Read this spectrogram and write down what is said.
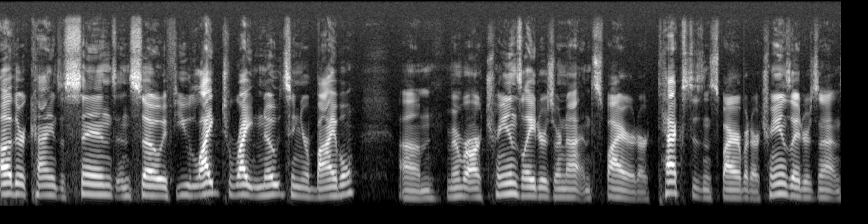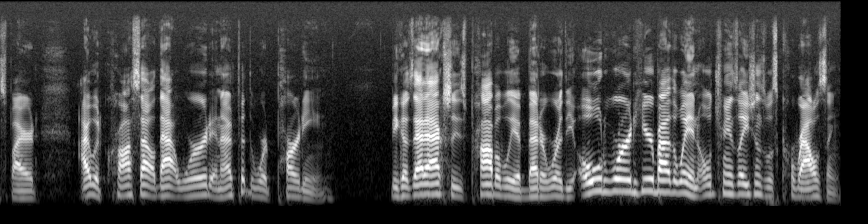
other kinds of sins. And so, if you like to write notes in your Bible, um, remember our translators are not inspired. Our text is inspired, but our translators are not inspired. I would cross out that word and I'd put the word partying because that actually is probably a better word. The old word here, by the way, in old translations was carousing.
